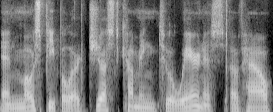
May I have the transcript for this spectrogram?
And most people are just coming to awareness of how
